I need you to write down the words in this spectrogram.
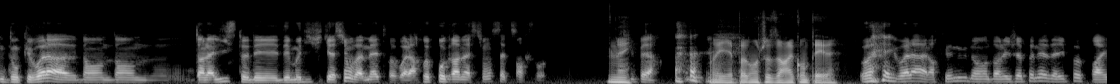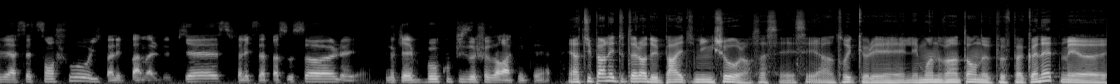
donc voilà, dans, dans, dans, la liste des, des, modifications, on va mettre voilà, reprogrammation 700 chevaux. Super. Il n'y a pas grand chose à raconter. Ouais, voilà. Alors que nous, dans, les japonaises à l'époque, pour arriver à 700 chevaux, il fallait pas mal de pièces, il fallait que ça passe au sol. Et... Donc il y avait beaucoup plus de choses à raconter. Alors tu parlais tout à l'heure du Paris Tuning Show. Alors ça, c'est un truc que les, les, moins de 20 ans ne peuvent pas connaître. Mais euh,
